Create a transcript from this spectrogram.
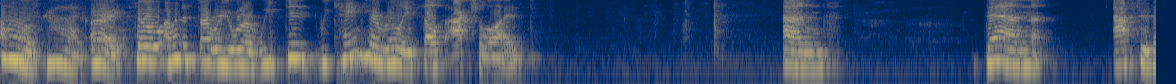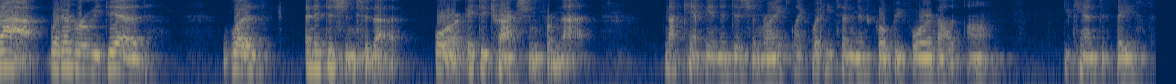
oh God. All right. So I'm going to start where you were. We did. We came here really self-actualized, and then after that, whatever we did was an addition to that or a detraction from that. Not can't be an addition, right? Like what he said in his quote before about um, you can't deface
